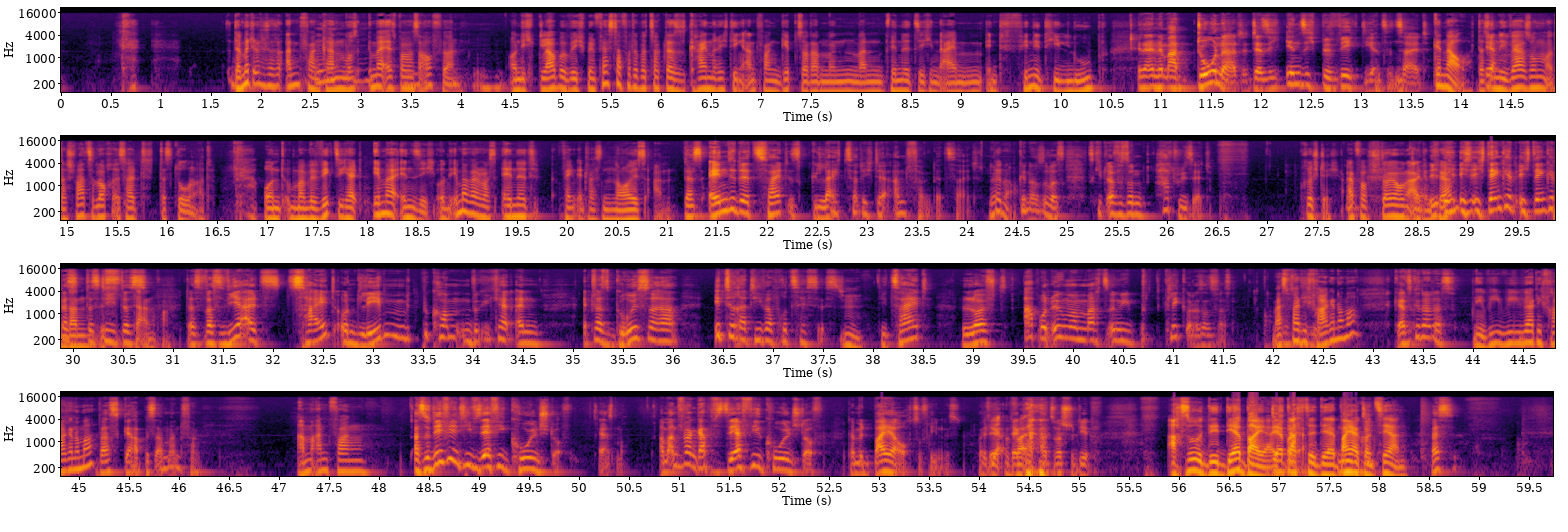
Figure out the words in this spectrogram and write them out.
Damit etwas anfangen kann, muss immer erstmal was aufhören. Und ich glaube, ich bin fest davon überzeugt, dass es keinen richtigen Anfang gibt, sondern man, man findet sich in einem Infinity Loop. In einem Art Donut, der sich in sich bewegt die ganze Zeit. Genau, das Ja. Universum, das schwarze Loch ist halt das Donut. Und man bewegt sich halt immer in sich. Und immer wenn was endet, fängt etwas Neues an. Das Ende der Zeit ist gleichzeitig der Anfang der Zeit. Ne? Genau. Genau sowas. Es gibt einfach so ein Hard Reset. Richtig. Einfach Steuerung alt Ich, entfernen. ich, ich denke, ich denke dass, dass, die, dass, der Anfang. das, was wir als Zeit und Leben mitbekommen, in Wirklichkeit ein etwas größerer, iterativer Prozess ist. Mhm. Die Zeit läuft ab und irgendwann macht es irgendwie Klick oder sonst was. Was war die Frage nochmal? Ganz genau das. Nee, wie, wie war die Frage nochmal? Was gab es am Anfang? Am Anfang. Also definitiv sehr viel Kohlenstoff. Erstmal. Am Anfang gab es sehr viel Kohlenstoff, damit Bayer auch zufrieden ist. Weil der, Ja, der weil- hat was studiert. Ach so, der, der Bayer. Der ich dachte, Bayer. der Nee, Bayer-Konzern. Was?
